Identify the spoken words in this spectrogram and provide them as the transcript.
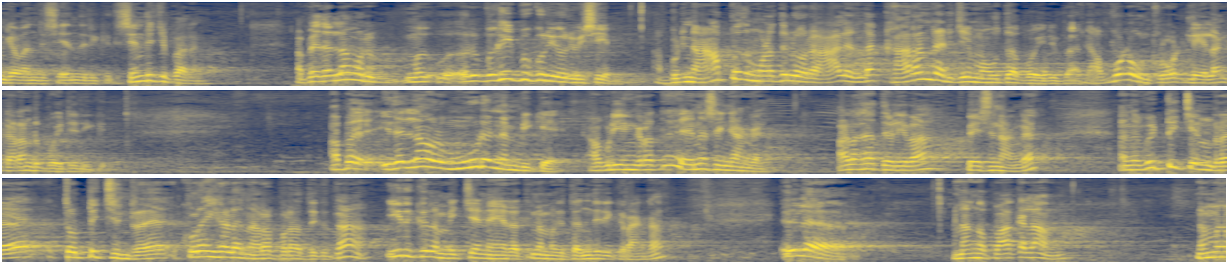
இங்கே வந்து சேர்ந்துருக்குது? சிந்திச்சு பாருங்க. அப்போ இதெல்லாம் ஒரு ஒரு விகைப்புக்குரிய ஒரு விஷயம். அப்படி நாற்பது முளத்தில் ஒரு ஆள் இருந்தால் கரண்ட் அடிச்சே மவுத்தா போயிருப்பார் அவ்வளோ ரோட்ல எல்லாம் கரண்ட் போயிட்டு இருக்குது அப்போ இதெல்லாம் ஒரு மூட நம்பிக்கை அப்படிங்கிறத என்ன செஞ்சாங்க? அழகாக தெளிவாக பேசினாங்க. அந்த விட்டு சென்ற தொட்டு சென்ற குறைகளை நிரப்புறதுக்கு தான் இருக்கிற மிச்ச நேரத்தை நமக்கு தந்திருக்கிறாங்க. இதில் நாங்கள் பார்க்கலாம். நம்ம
